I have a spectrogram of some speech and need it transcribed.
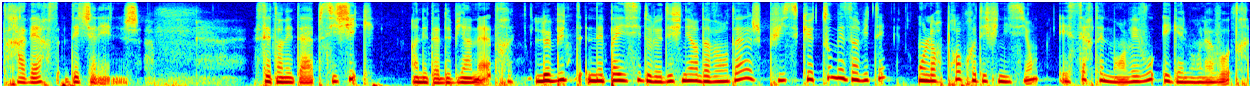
traverse des challenges. C'est un état psychique, un état de bien-être. Le but n'est pas ici de le définir davantage, puisque tous mes invités ont leur propre définition, et certainement avez-vous également la vôtre,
